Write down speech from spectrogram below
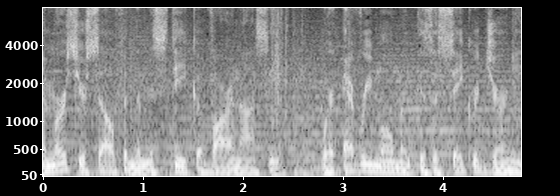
Immerse yourself in the mystique of Varanasi, where every moment is a sacred journey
